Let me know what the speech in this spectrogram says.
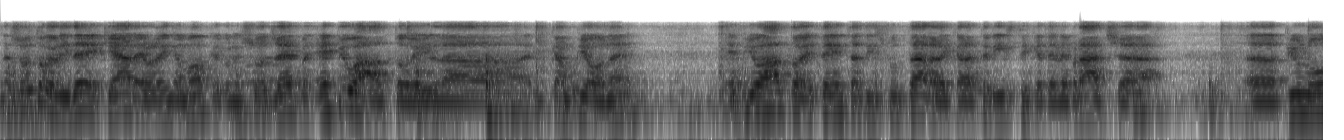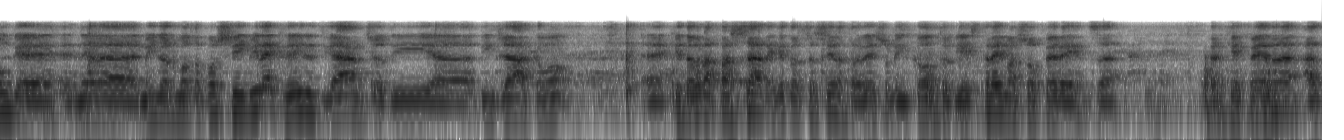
soprattutto che l'idea è chiara, Olenga Mok con il suo jab è più alto il, il campione, è più alto e tenta di sfruttare le caratteristiche delle braccia eh, più lunghe nel miglior modo possibile, che il gancio di, eh, di Giacomo eh, che dovrà passare credo stasera attraverso un incontro di estrema sofferenza, perché per a-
